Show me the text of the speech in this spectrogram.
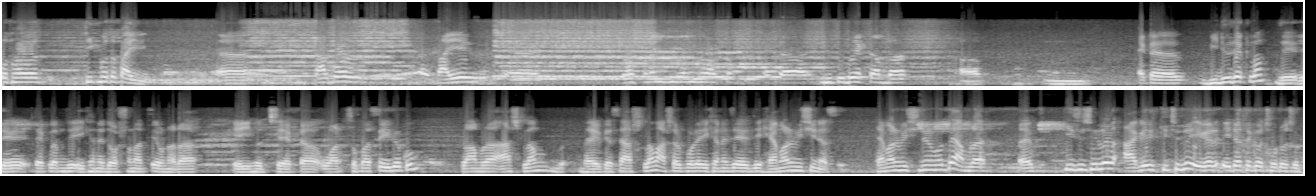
কোথাও ঠিক মতো পাইনি তারপর ভাইয়ের দর্শনাই জীবন একটা ইউটিউবে একটা আমরা একটা ভিডিও দেখলাম যে দেখলাম যে এখানে দর্শনার্থী ওনারা এই হচ্ছে একটা ওয়ার্কশপ আছে এইরকম। তো আমরা আসলাম, ভাইয়ের কাছে আসলাম, আসার পরে এখানে যে যে হ্যামার মেশিন আছে হ্যামার মেশিনের মধ্যে আমরা কিছু ছিল, আগে কিছু ছিল এটা থেকেও ছোট ছোট।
